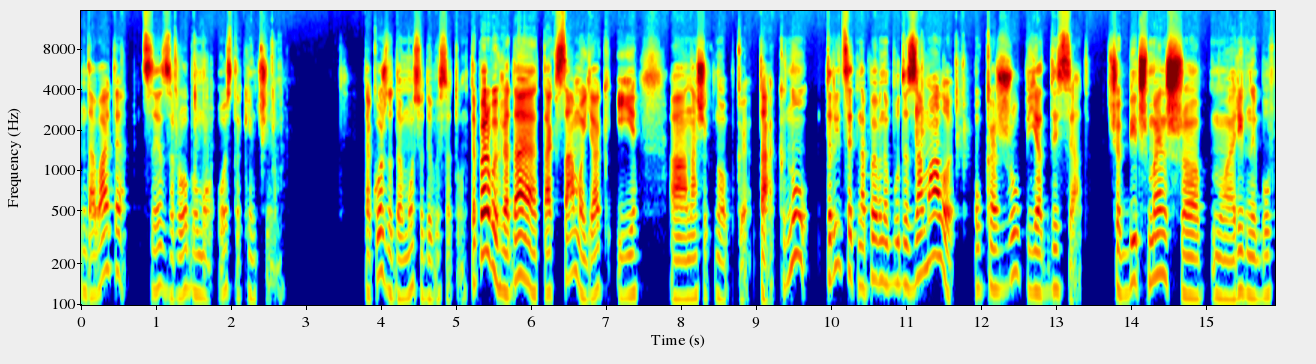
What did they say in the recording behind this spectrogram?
Давайте це зробимо ось таким чином. Також додамо сюди висоту. Тепер виглядає так само, як і а, наші кнопки. Так, ну, 30, напевно, буде замало. Укажу 50, щоб більш-менш рівний був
